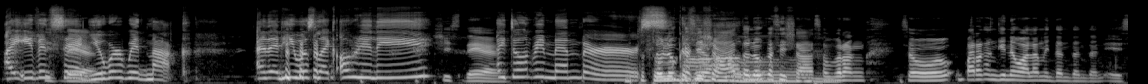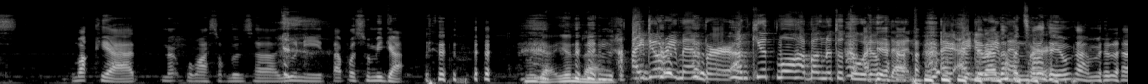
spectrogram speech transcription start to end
I even She's said there. you were with Mac, and then he was like, "Oh, really? She's there. I don't remember." Tulog kasi kasi siya. Tulog kasi siya. Sobrang, so, parang ang ginawa lang ni Dandandan is umakyat, na, pumasok dun sa unit, tapos humiga. Hindi, yun lang. I do remember. Ang cute mo habang natutulog, Ayan. Dan. I, I do Dinadapat sa remember. kanya yung camera.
